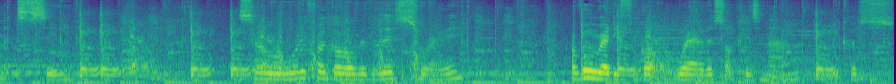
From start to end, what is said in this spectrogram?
let's see. So what if I go over this way? I've already forgot where the sock is now because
